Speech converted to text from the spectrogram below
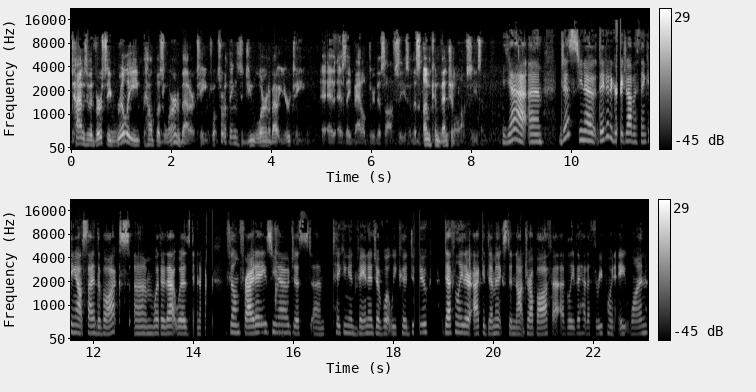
times of adversity really help us learn about our teams. What sort of things did you learn about your team? As, as they battled through this offseason, this unconventional offseason? Yeah, um, just you know, they did a great job of thinking outside the box. Um, whether that was in our film Fridays, you know, just um, taking advantage of what we could do. Definitely, their academics did not drop off. I, I believe they had a 3.81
